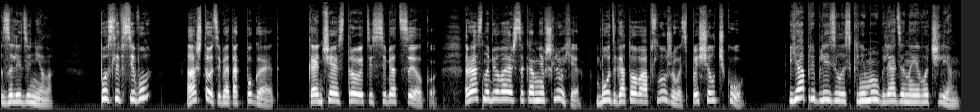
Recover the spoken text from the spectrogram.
Заледенела. «После всего? А что тебя так пугает? Кончай строить из себя целку. Раз набиваешься ко мне в шлюхе, будь готова обслуживать по щелчку». Я приблизилась к нему, глядя на его член.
